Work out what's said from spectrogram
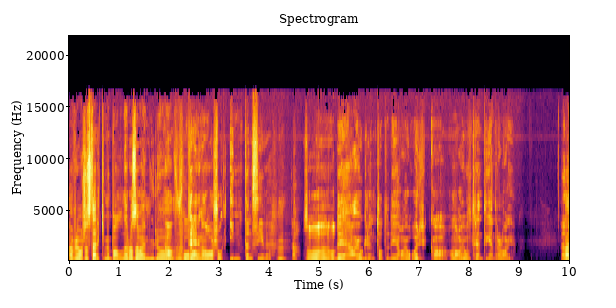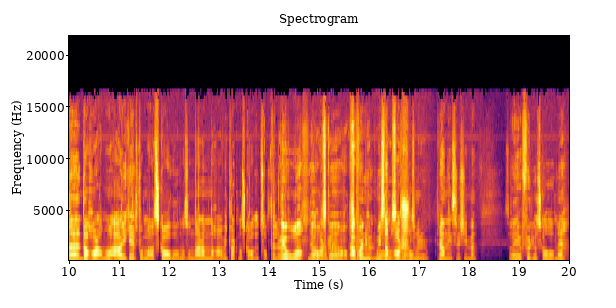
Ja, for de var så sterke med ball der òg, så det var umulig å Ja, få Treningene var så intensive. Mm. Ja. Så, og det er jo grunnen til at de har jo orka Han har jo trent i laget Men Nei? da har de jo Jeg har ikke helt fått med meg skadene og sånn der, men da har de ikke vært noe skadeutsatt heller. Jo da, de har har hatt, Ja, for på hvis de har sånn treningsregime, så jeg jo, følger jo skadene med.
